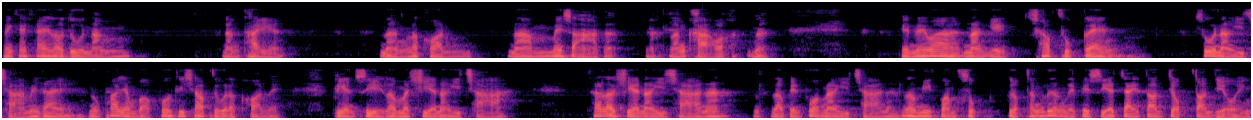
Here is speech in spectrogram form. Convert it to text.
มันคล้าย ๆ เราดูหนังหนังไทยอะหนังละครน้ำไม่สะอาดอะ หลังข่าวนะเห็นไหมว่านางเอกชอบถูกแกล้ง สู้นางอิจฉาไม่ได้หลวงพ่อยังบอกพวกที่ชอบดูละครเลย เปลี่ยนสิเรามาเชียร์นางอิจฉา ถ้าเราเชียร์นางอิจฉานะ เราเป็นพวกนางอิจฉานะ เรามีความสุขเกือบทั้งเรื่องเลยไปเสียใจตอนจบตอนเดียวเอง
